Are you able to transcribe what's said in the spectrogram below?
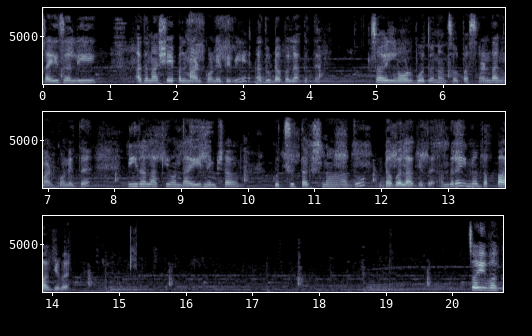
ಸೈಜಲ್ಲಿ ಅದನ್ನು ಶೇಪಲ್ಲಿ ಮಾಡ್ಕೊಂಡಿದ್ದೀವಿ, ಅದು ಡಬಲ್ ಆಗುತ್ತೆ. ಸೊ ಇಲ್ಲಿ ನೋಡ್ಬೋದು, ನಾನು ಸ್ವಲ್ಪ ಸಣ್ಣದಾಗಿ ಮಾಡ್ಕೊಂಡಿದ್ದೆ. ನೀರಲ್ಲಿ ಹಾಕಿ ಒಂದು ಐದು ನಿಮಿಷ ಕುದಿಸಿದ ತಕ್ಷಣ ಅದು ಡಬಲ್ ಆಗಿದೆ. ಅಂದರೆ ಇನ್ನೂ ದಪ್ಪ ಆಗಿದೆ. ಸೊ ಇವಾಗ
